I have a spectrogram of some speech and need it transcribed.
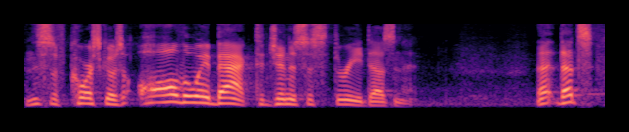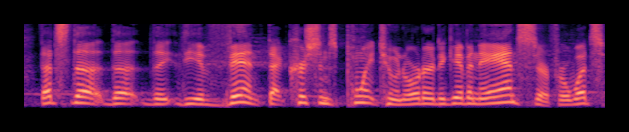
And this, of course, goes all the way back to Genesis 3, doesn't it? That, that's that's the, the, the, the event that Christians point to in order to give an answer for what's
